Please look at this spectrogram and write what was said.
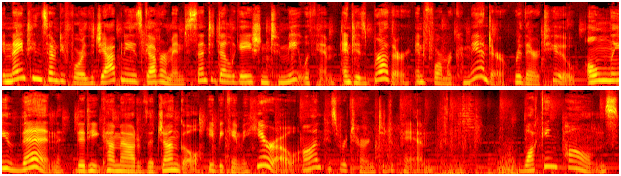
In 1974, the Japanese government sent a delegation to meet with him, and his brother and former commander were there too. Only then did he come out of the jungle. He became a hero on his return to Japan man walking palms.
